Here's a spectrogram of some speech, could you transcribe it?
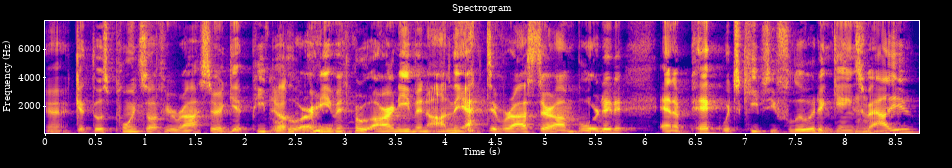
Yeah, get those points off your roster. Get people yep. who aren't even who aren't even on the active roster onboarded, and a pick which keeps you fluid and gains mm-hmm. value.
